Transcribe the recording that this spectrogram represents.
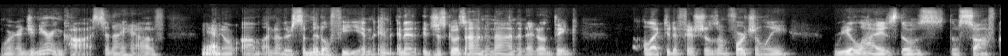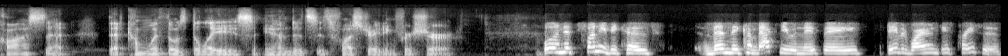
more engineering costs and I have, yeah. you know, um, another submittal fee and, and, and it just goes on and on. And I don't think elected officials, unfortunately, realize those, those soft costs that, that come with those delays. And it's, it's frustrating for sure. Well, and it's funny because then they come back to you and they say, David, why aren't these prices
